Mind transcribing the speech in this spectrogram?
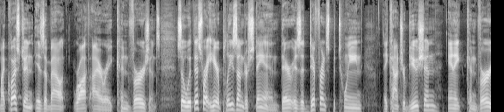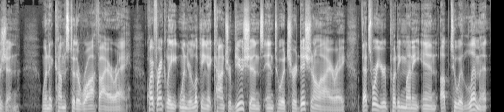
My question is about Roth IRA conversions. So, with this right here, please understand there is a difference between a contribution and a conversion when it comes to the Roth IRA. Quite frankly, when you're looking at contributions into a traditional IRA, that's where you're putting money in up to a limit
